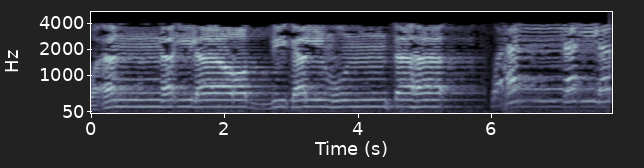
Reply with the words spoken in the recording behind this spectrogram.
وأن إلى ربك المنتهى. وأن إلى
